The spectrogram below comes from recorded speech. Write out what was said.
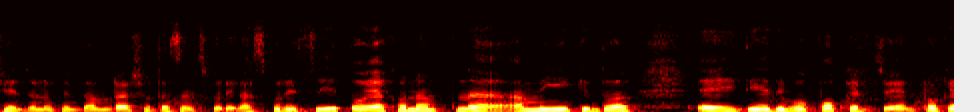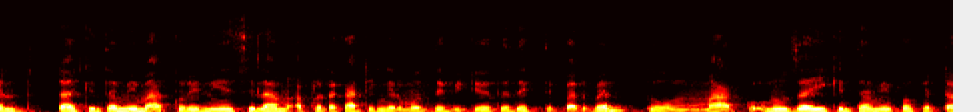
সেই জন্য কিন্তু আমরা সুতা চেঞ্জ করে কাজ করেছি। তো এখন আপনার আমি কিন্তু এই দিয়ে দেবো পকেট জয়েন পকেটটা কিন্তু আমি মার্ক করে নিয়েছিলাম। আপনারা কাটিংয়ের মধ্যে ভিডিওতে দেখতে পারবেন। তো মার্ক অনুযায়ী কিন্তু আমি পকেটটা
